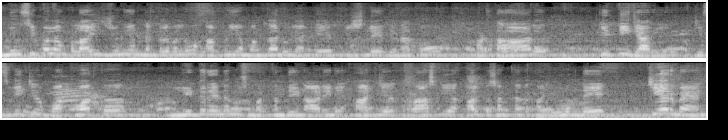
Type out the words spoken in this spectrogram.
ਮਿਊਨਿਸਪਲ EMPLOYEES ਯੂਨੀਅਨ ਨੰਗਲ ਵੱਲੋਂ ਆਪਣੀਆਂ ਮੰਗਾਂ ਨੂੰ ਲੈ ਕੇ ਪਿਛਲੇ ਦਿਨਾਂ ਤੋਂ ਹੜਤਾਲ ਕੀਤੀ ਜਾ ਰਹੀ ਹੈ, ਜਿਸ ਵਿੱਚ ਵੱਖ-ਵੱਖ ਲੀਡਰ ਇਹਨਾਂ ਨੂੰ ਸਮਰਥਨ ਦੇਣ ਆ ਰਹੇ ਨੇ। ਅੱਜ ਰਾਸ਼ਟਰੀ ਅਲਪਸੰਖਕ ਆਯੋਗ ਦੇ ਚੇਅਰਮੈਨ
